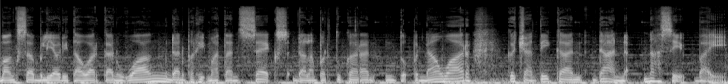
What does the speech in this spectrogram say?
Mangsa beliau ditawarkan wang dan perkhidmatan seks dalam pertukaran untuk penawar, kecantikan dan nasib baik.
